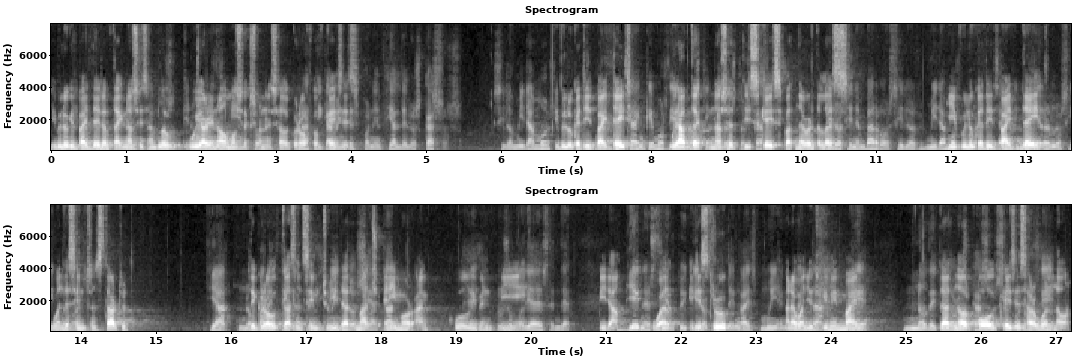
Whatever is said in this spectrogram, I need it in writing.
If we look at by date of diagnosis in blue, we are in almost exponential growth of cases. If we look at it by date, we have diagnosed this case, but nevertheless, if we look at it by date, when the symptoms started, the growth doesn't seem to be that much anymore and could even be, be down. Well, it is true, and I want you to keep in mind that not all cases are well known.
